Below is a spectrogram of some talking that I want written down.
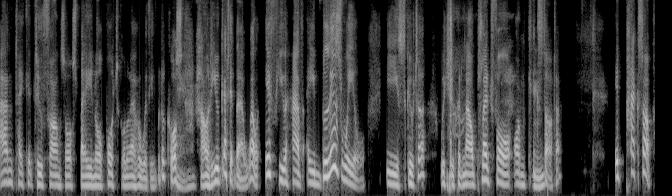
and take it to France or Spain or Portugal or wherever with you. But of course, Mhm. how do you get it there? Well, if you have a Blizz wheel e scooter, which you can now pledge for on Kickstarter, it packs up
